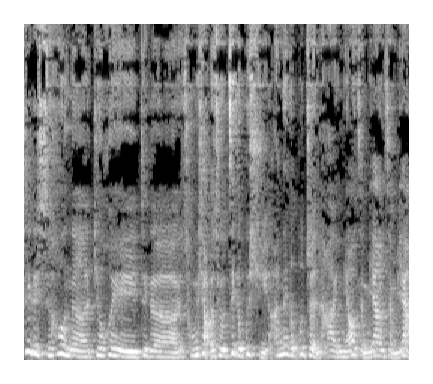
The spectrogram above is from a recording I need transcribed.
这个时候呢，就会这个从小的时候，这个不许啊，那个不准啊，你要怎么样怎么样。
